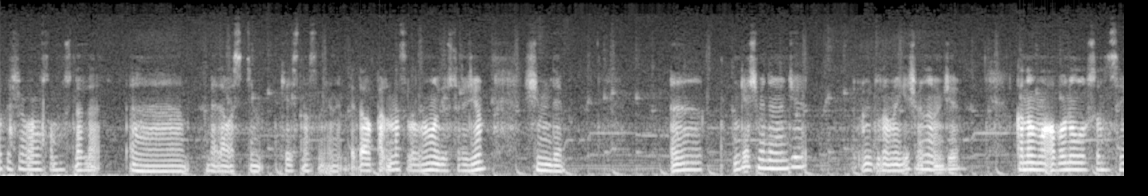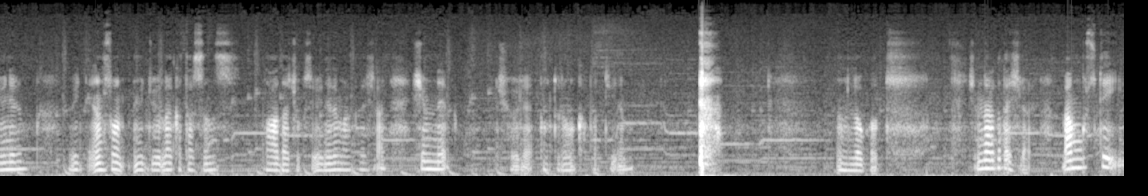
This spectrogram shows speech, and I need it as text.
arkadaşlar Osman sizlerle eee bedava Steam case nasıl yani bedava para nasıl alınır onu göstereceğim. Şimdi eee geçmeden önce uygulamaya geçmeden önce kanalıma abone olursanız sevinirim. En son videoya like atarsanız daha da çok sevinirim arkadaşlar. Şimdi şöyle oturumu kapatayım. Logot. Şimdi arkadaşlar ben bu siteyi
